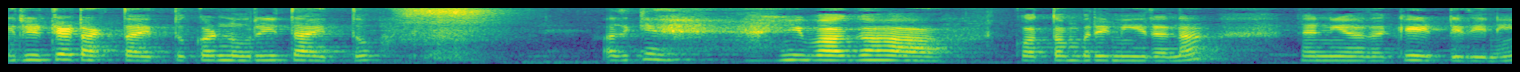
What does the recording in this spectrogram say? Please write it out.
ಇರಿಟೇಟ್ ಆಗ್ತಾ ಇತ್ತು. ಕಣ್ಣು ಉರಿತಾ ಇತ್ತು. ಅದಕ್ಕೆ ಇವಾಗ ಕೊತ್ತಂಬರಿ ನೀರನ್ನು ನೆನೆಯೋದಕ್ಕೆ ಇಟ್ಟಿದ್ದೀನಿ.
